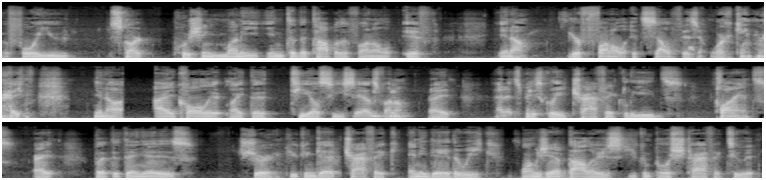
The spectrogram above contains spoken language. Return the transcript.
before you start pushing money into the top of the funnel. If you know your funnel itself isn't working, right? You know, I call it like the TLC sales funnel, right? And it's basically traffic, leads, clients, right? But the thing is, sure, you can get traffic any day of the week. As long as you have dollars, you can push traffic to it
